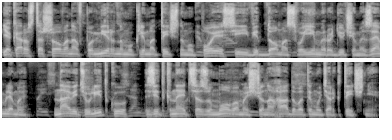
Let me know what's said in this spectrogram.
яка розташована в помірному кліматичному поясі і відома своїми родючими землями, навіть улітку зіткнеться з умовами, що нагадуватимуть арктичні.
